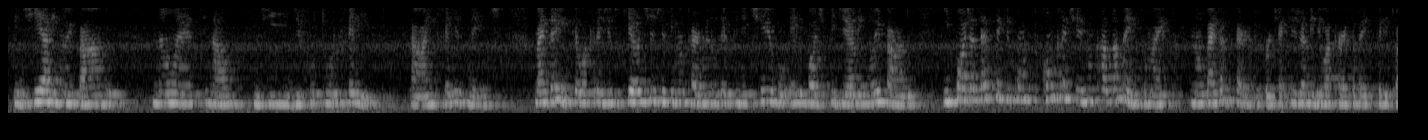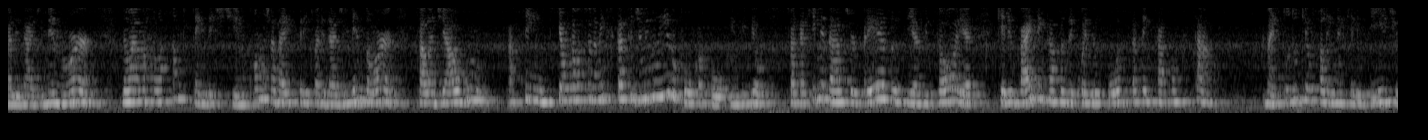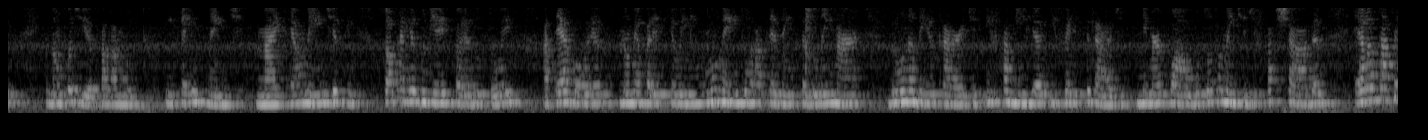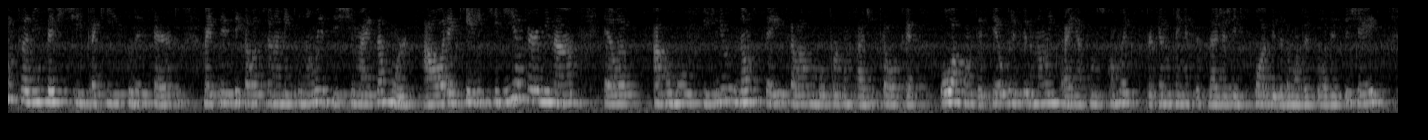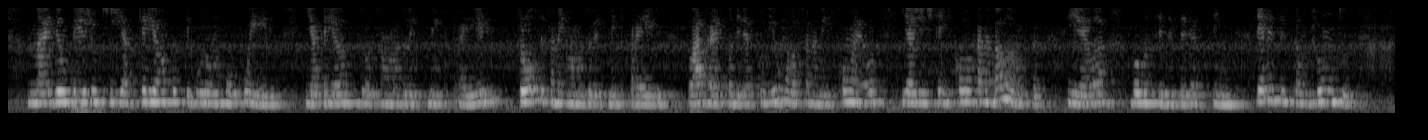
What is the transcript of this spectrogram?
pedir ela em noivado não é sinal de, de futuro feliz, tá? Infelizmente. Mas é isso, eu acredito que antes de vir o término definitivo, ele pode pedir ela em noivado e pode até ser que concretize um casamento, mas não vai dar certo, porque aqui já me deu a carta da espiritualidade menor, não é uma relação que tem destino. Como já dá espiritualidade menor, fala de algo assim, que é um relacionamento que está se diminuindo pouco a pouco, entendeu? Só que aqui me dá as surpresas e a vitória, que ele vai tentar fazer coisas boas para tentar conquistar. Mas tudo que eu falei naquele vídeo, eu não podia falar muito, infelizmente. Mas realmente, assim, só para resumir a história dos dois, até agora não me apareceu em nenhum momento a presença do Neymar, Bruna Biancardi e família e felicidade. Me marcou algo totalmente de fachada. Ela tá tentando investir para que isso dê certo, mas nesse relacionamento não existe mais amor. A hora que ele queria terminar, ela arrumou o filho. Não sei se ela arrumou por vontade própria ou aconteceu, eu prefiro não entrar em assuntos como esses, porque não tem necessidade a gente expor a vida de uma pessoa desse jeito, mas eu vejo que as crianças segurou um pouco ele, e a criança trouxe um amadurecimento para ele, trouxe também um amadurecimento para ele lá atrás, quando ele assumiu o relacionamento com ela, e a gente tem que colocar na balança se ela, vamos dizer assim, se eles estão juntos,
